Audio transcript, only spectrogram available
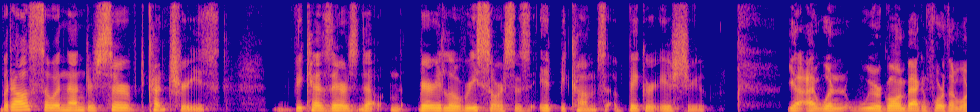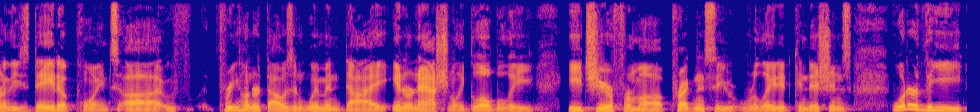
But also in underserved countries, because there's no, very low resources, it becomes a bigger issue. Yeah, I, when we were going back and forth on one of these data points, uh, 300,000 women die internationally, globally, each year from uh, pregnancy related conditions. What are the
